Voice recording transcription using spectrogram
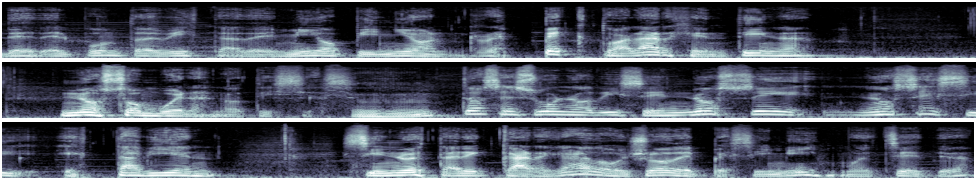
desde el punto de vista de mi opinión respecto a la Argentina no son buenas noticias. Entonces uno dice, no sé, no sé si está bien, si no estaré cargado yo de pesimismo, etc.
